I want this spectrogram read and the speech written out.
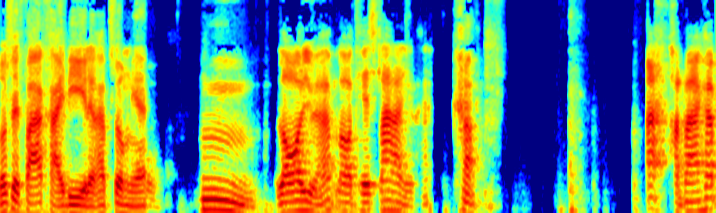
รถไฟฟ้าขายดีเลยครับ ช่วงเนี้ย อืม รออยู่นะครับ รอเทสลาอยู่ฮะครับ อะถัดมาครับ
